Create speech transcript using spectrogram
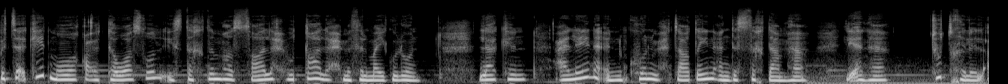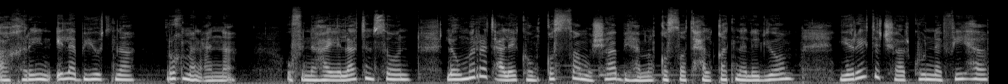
بالتأكيد مواقع التواصل يستخدمها الصالح والطالح مثل ما يقولون. لكن علينا أن نكون محتاطين عند استخدامها لأنها تدخل الآخرين إلى بيوتنا رغما عنا. وفي النهاية لا تنسون لو مرت عليكم قصة مشابهة من قصة حلقتنا لليوم ياريت تشاركونا فيها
